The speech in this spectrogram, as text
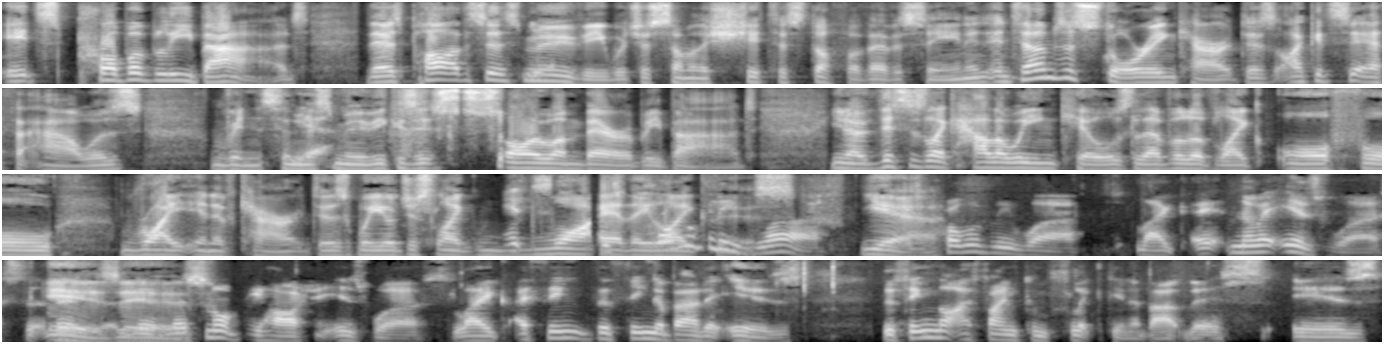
It's probably bad. There's parts of this movie which is some of the shittest stuff I've ever seen. And in terms of story and characters, I could sit here for hours rinsing this movie because it's so unbearably bad. You know, this is like Halloween Kills level of like awful writing of characters where you're just like, It's- why it's are they like this? worse. Yeah. It's probably worse. Like, it, no, it is worse. It is, it Let's not be harsh. It is worse. Like, I think the thing about it is the thing that I find conflicting about this is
